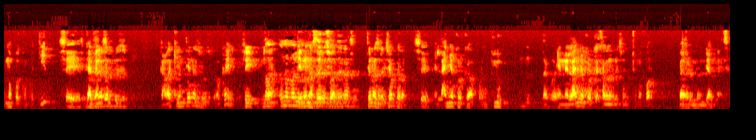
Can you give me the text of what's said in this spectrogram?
no puede competir. Sí, es que al final de pues, dices, cada quien tiene sus. Ok, sí. No, uno no tiene una selección. Tiene una selección, pero sí. el año creo que va por un club. En el año creo que Haaland lo hizo mucho mejor, pero el mundial Messi.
